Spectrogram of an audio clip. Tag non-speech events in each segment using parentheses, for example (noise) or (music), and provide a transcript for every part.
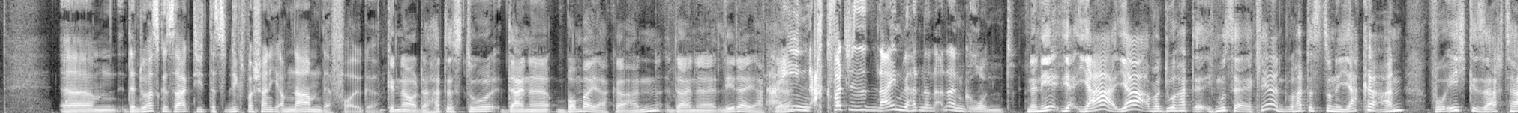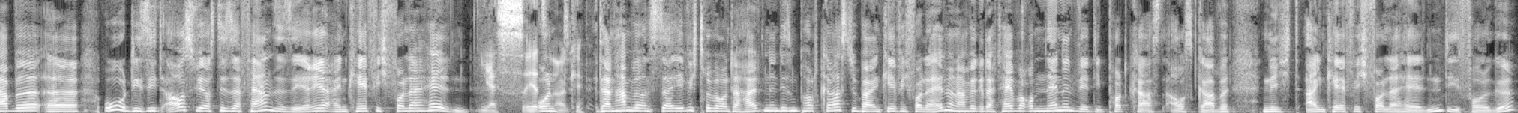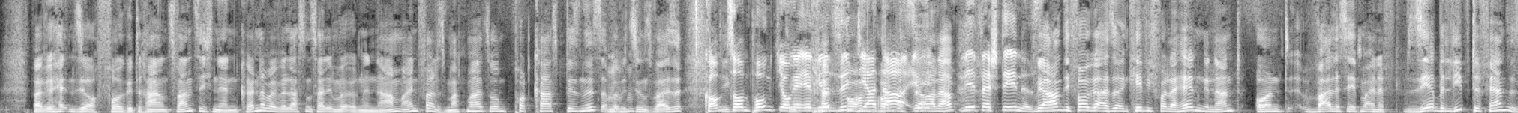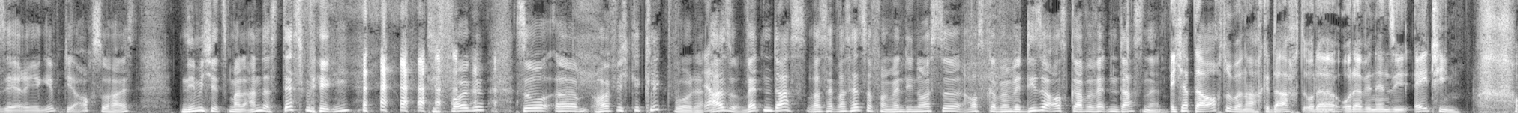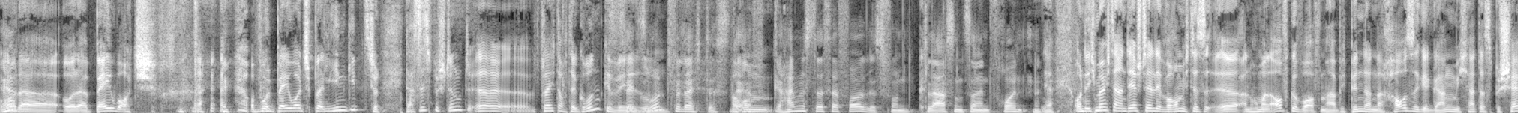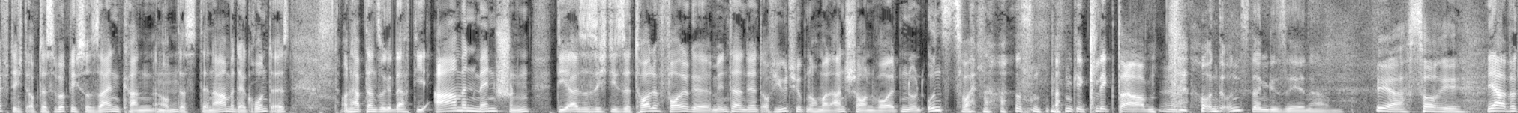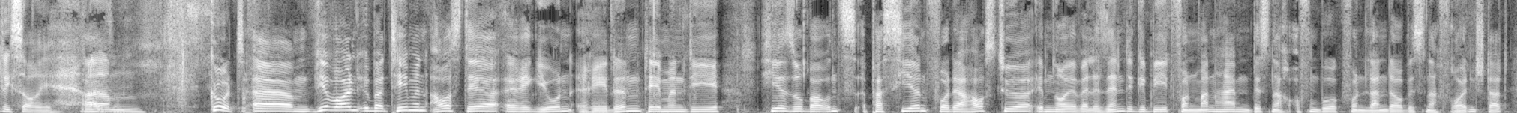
Ähm, denn du hast gesagt, die, das liegt wahrscheinlich am Namen der Folge. Genau, da hattest du deine Bomberjacke an, deine Lederjacke. Nein, ach Quatsch, nein, wir hatten einen anderen Grund. Na, nee, ja, ja, ja, aber du hattest, ich muss ja erklären, du hattest so eine Jacke an, wo ich gesagt habe, äh, oh, die sieht aus wie aus dieser Fernsehserie Ein Käfig voller Helden. Yes, jetzt, Und okay. dann haben wir uns da ewig drüber unterhalten in diesem Podcast über ein Käfig voller Helden. Und dann haben wir gedacht, hey, warum nennen wir die Podcast-Ausgabe nicht ein Käfig voller Helden, die Folge? Weil wir hätten sie auch Folge 23 nennen können, aber wir lassen uns halt immer irgendeinen Namen einfallen. Das macht man halt so im Podcast-Business, aber beziehungsweise. Komm die- Mhm. zum Punkt, Junge, wir sind ja Plattform da. das ja alle haben. Wir verstehen es. Wir haben die Folge also ein Käfig voller Helden genannt und weil es eben eine sehr beliebte Fernsehserie gibt, die auch so heißt, nehme ich jetzt mal an, dass deswegen (laughs) die Folge so ähm, häufig geklickt wurde. Ja. Also, wetten das. Was, was hältst du davon, wenn die neueste Ausgabe, wenn wir diese Ausgabe wetten das nennen? Ich habe da auch drüber nachgedacht oder oder wir nennen sie A-Team (laughs) Ja. oder oder Baywatch. (laughs) Obwohl Baywatch Berlin gibt's schon. Das ist bestimmt äh, vielleicht auch der Grund gewesen. Der Grund vielleicht das Warum- Geheimnis des Erfolges von Klaas und seinen Freunden. Ja. Und ich möchte an der Stelle, warum ich das äh, nochmal aufgeworfen habe, ich bin dann nach Hause gegangen, mich hat das beschäftigt, ob das wirklich so sein kann, Mhm. ob das der Name der Grund ist und habe dann so gedacht, die armen Menschen, die also sich diese tolle Folge im Internet auf YouTube nochmal anschauen wollten und uns zwei (laughs) Nasen dann geklickt haben und uns dann gesehen haben. Ja, sorry. Ja, wirklich sorry. Also. Ähm, Gut, ähm, wir wollen über Themen aus der Region reden. Themen, die hier so bei uns passieren, vor der Haustür im Neue Welle Sendegebiet, von Mannheim bis nach Offenburg, von Landau bis nach Freudenstadt.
